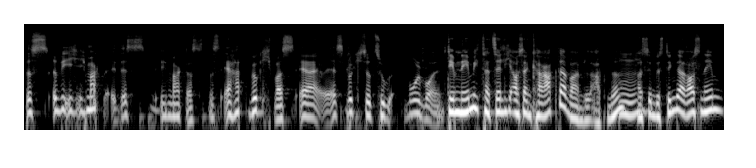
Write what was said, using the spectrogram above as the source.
das, irgendwie, ich, ich mag das, ich mag das. das. Er hat wirklich was. Er, er ist wirklich so zu wohlwollend. Dem nehme ich tatsächlich auch seinen Charakterwandel ab, ne? Als sie ihm das Ding da rausnehmen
